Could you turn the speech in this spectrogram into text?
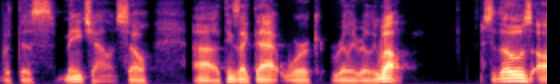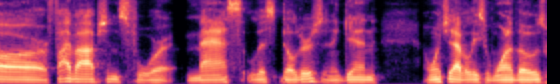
with this mini challenge. So uh, things like that work really, really well. So those are five options for mass list builders. And again, I want you to have at least one of those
